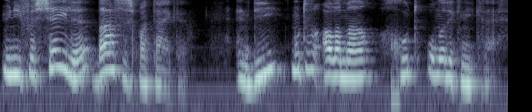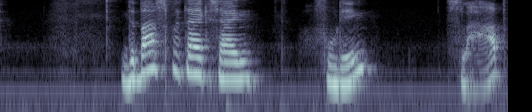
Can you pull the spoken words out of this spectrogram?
universele basispraktijken. En die moeten we allemaal goed onder de knie krijgen. De basispraktijken zijn voeding, slaap,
